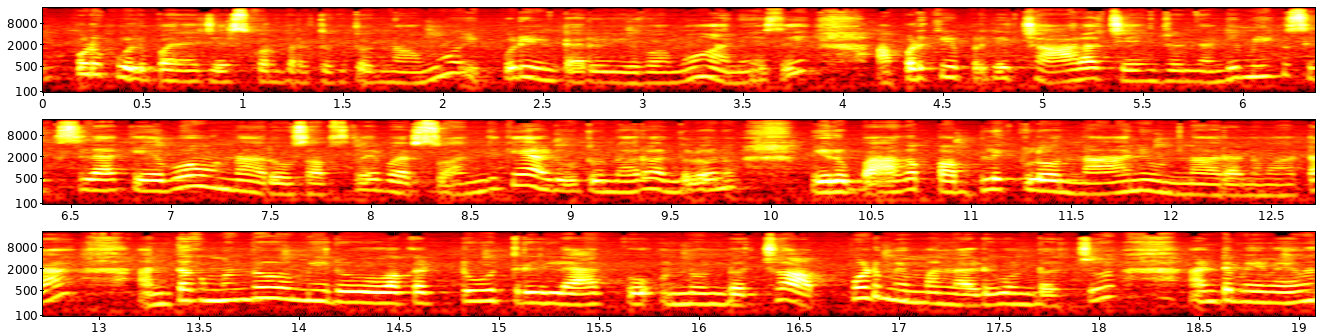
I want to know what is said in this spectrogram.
ఇప్పుడు కూలి పని చేసుకొని బ్రతుకుతున్నాము ఇప్పుడు ఇంటర్వ్యూ ఇవ్వము అనేసి అప్పటికి ఇప్పటికి చాలా చేంజ్ ఉందండి. మీకు సిక్స్ ల్యాక్ ఏవో ఉన్నారు సబ్స్క్రైబర్స్ అందుకే అడుగుతున్నారు. అందులోనూ మీరు బాగా పబ్లిక్లో నాని ఉన్నారనమాట అంతకుముందు మీరు ఒక టూ త్రీ ల్యాక్ ఉండొచ్చు అప్పుడు మిమ్మల్ని అడిగి ఉండొచ్చు అంటే మేమేమి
